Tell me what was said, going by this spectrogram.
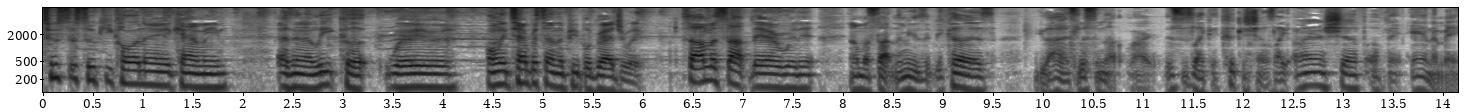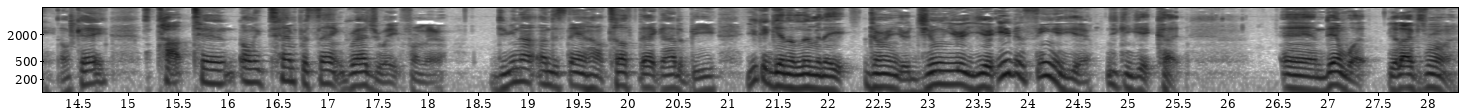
Totsuki Culinary Academy as an elite cook, where only 10% of the people graduate. So I'm gonna stop there with it. I'm gonna stop the music because you guys listen up, right? This is like a cooking show. It's like Iron Chef of the anime, okay? top 10, only 10% graduate from there. Do you not understand how tough that got to be? You can get eliminated during your junior year, even senior year. You can get cut. And then what? Your life is ruined.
